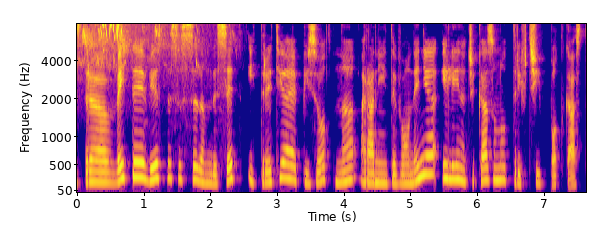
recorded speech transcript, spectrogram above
Здравейте! Вие сте с 73-я епизод на Ранените вълнения или иначе казано Тривчи подкаст.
